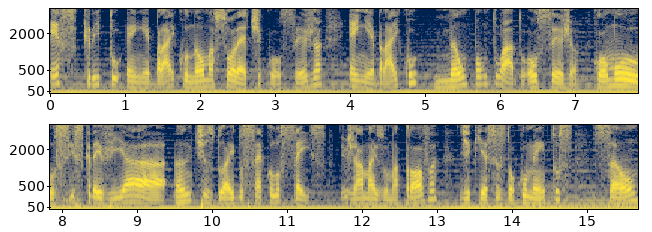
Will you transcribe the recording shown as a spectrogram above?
escrito em hebraico não massorético, ou seja, em hebraico não pontuado, ou seja, como se escrevia antes do aí do século VI. Já mais uma prova de que esses documentos são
